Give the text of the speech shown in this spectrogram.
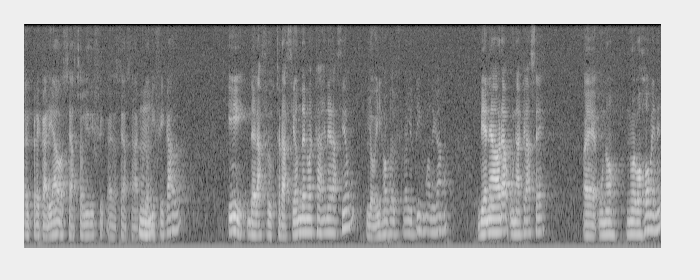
el precariado se ha, solidificado, o sea, se ha cronificado y de la frustración de nuestra generación, los hijos del felipismo, digamos, viene ahora una clase, eh, unos nuevos jóvenes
